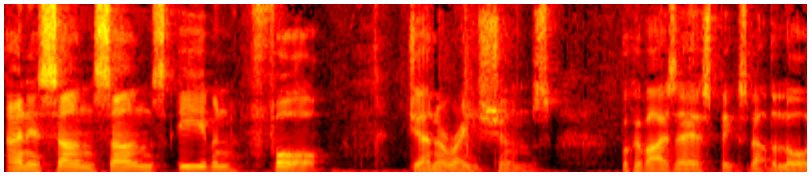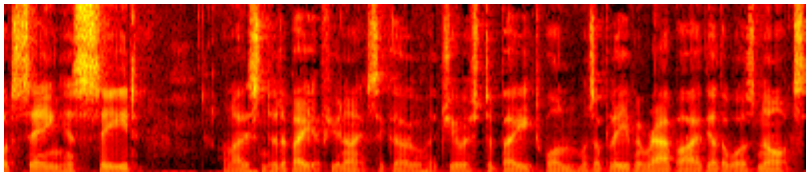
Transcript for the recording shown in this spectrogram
and his sons' sons, even four generations. Book of Isaiah speaks about the Lord seeing his seed. And I listened to a debate a few nights ago, a Jewish debate. One was a believing rabbi, the other was not.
